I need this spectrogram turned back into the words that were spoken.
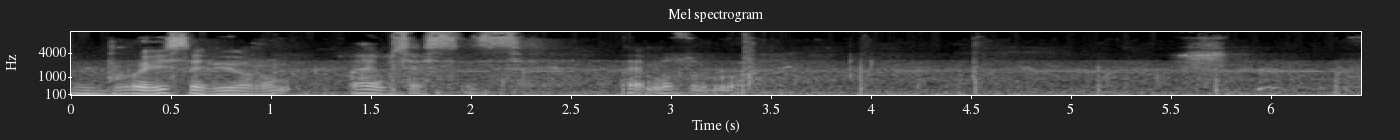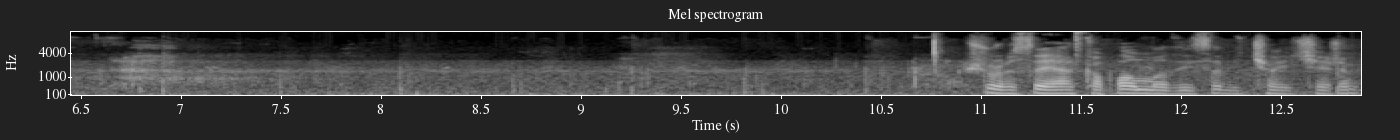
Burayı seviyorum. Hem sessiz hem huzurlu. Şurası eğer kapanmadıysa bir çay içerim.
